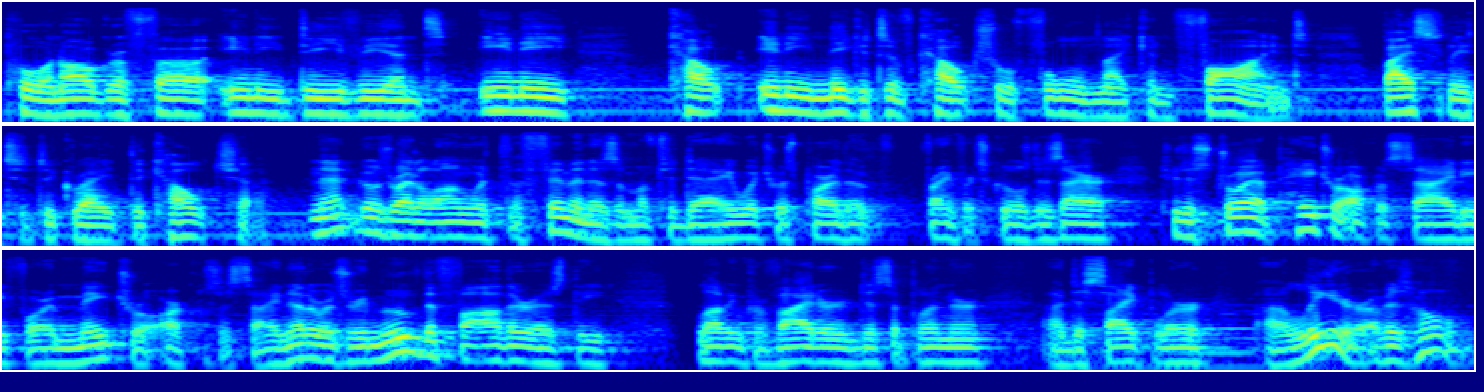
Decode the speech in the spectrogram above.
pornographer, any deviant, any cult, any negative cultural form they can find, basically to degrade the culture. And that goes right along with the feminism of today, which was part of the Frankfurt School's desire to destroy a patriarchal society for a matriarchal society. In other words, remove the father as the loving provider, discipliner, uh, discipler, uh, leader of his home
